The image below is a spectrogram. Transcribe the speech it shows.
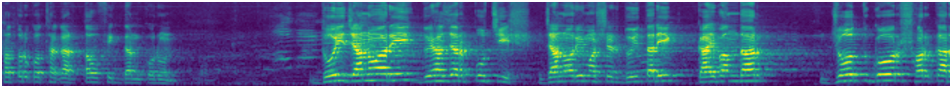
সতর্ক থাকার তৌফিক দান করুন। দুই জানুয়ারি দুই হাজার পঁচিশ, জানুয়ারি মাসের দুই তারিখ গাইবান্দার যোধগোর সরকার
